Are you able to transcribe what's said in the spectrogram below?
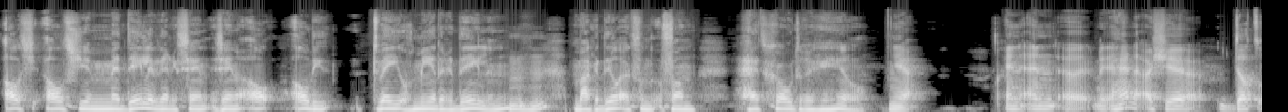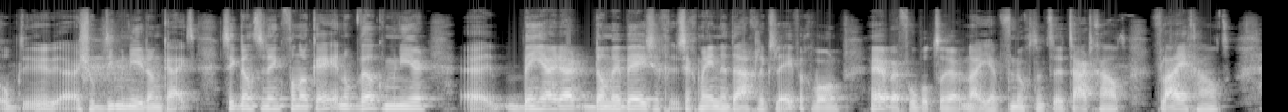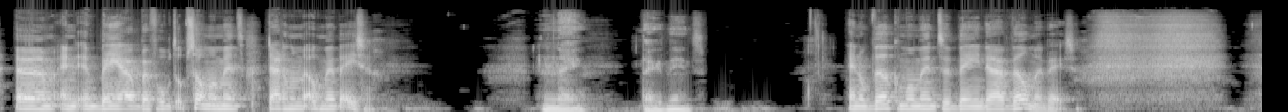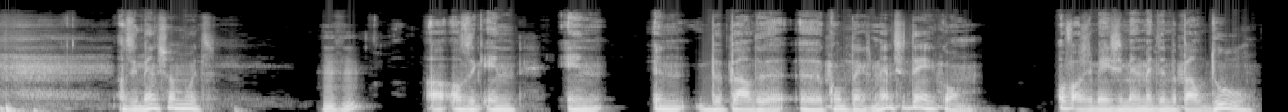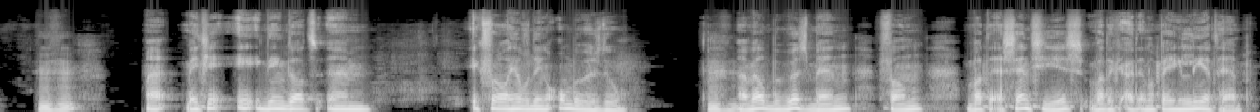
als, je- als je met delen werkt, zijn, zijn al, al die twee of meerdere delen maken deel uit van, van het grotere geheel. Ja. En, en eh, hè, als, je dat op die, als je op die manier dan kijkt, zit ik dan te denken van oké, en op welke manier eh, ben jij daar dan mee bezig, zeg maar in het dagelijks leven? Gewoon, hè, bijvoorbeeld, eh, nou je hebt vanochtend taart gehaald, vlaaien gehaald. Ehm, en, en ben jij bijvoorbeeld op zo'n moment daar dan ook mee bezig? Nee, denk het niet. En op welke momenten ben je daar wel mee bezig? Als ik mensen ontmoet, Mhm. a- als ik in, in een bepaalde eh, context mensen tegenkom, of als ik bezig ben met een bepaald doel. Mhm. Maar weet je, ik, ik denk dat ehm, ik vooral heel veel dingen onbewust doe. Maar wel bewust ben van wat de essentie is, wat ik uit NLP geleerd heb.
